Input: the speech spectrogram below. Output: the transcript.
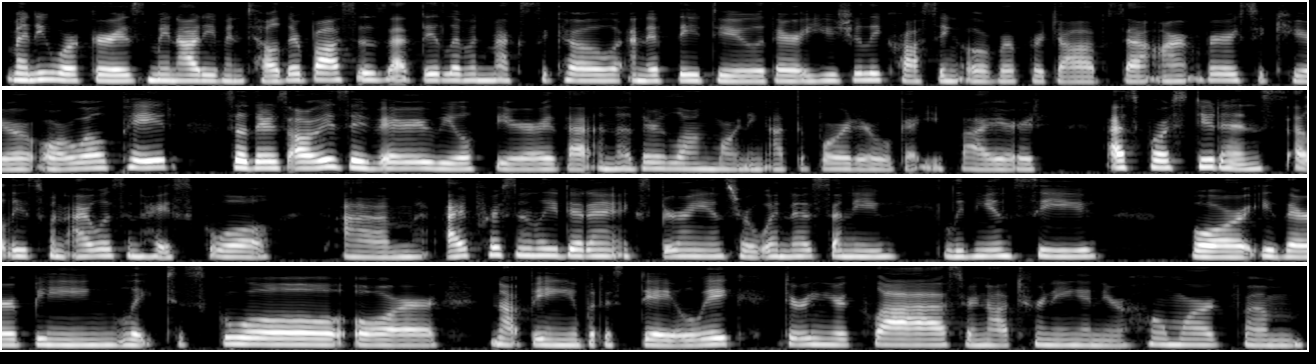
Many workers may not even tell their bosses that they live in Mexico, and if they do, they're usually crossing over for jobs that aren't very secure or well paid. So there's always a very real fear that another long morning at the border will get you fired. As for students, at least when I was in high school, um, I personally didn't experience or witness any leniency for either being late to school or not being able to stay awake during your class or not turning in your homework from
